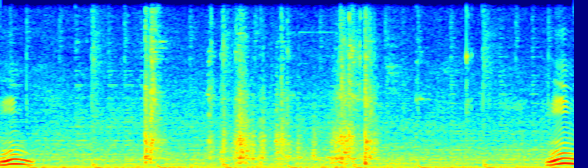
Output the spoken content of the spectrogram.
อืม อืม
